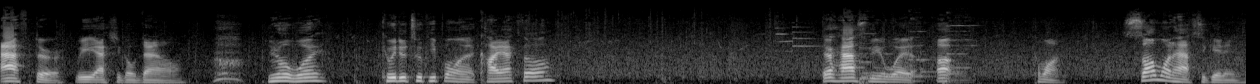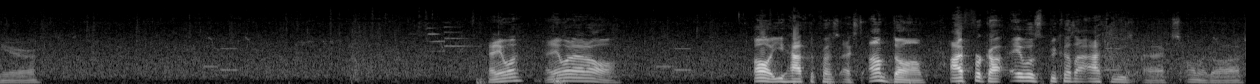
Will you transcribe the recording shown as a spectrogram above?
After we actually go down. you know what? Can we do two people on a kayak though? There has to be a way. Up. Come on. Someone has to get in here. Anyone? Anyone at all? Oh, you have to press X. I'm dumb. I forgot. It was because I had to use X. Oh my gosh.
